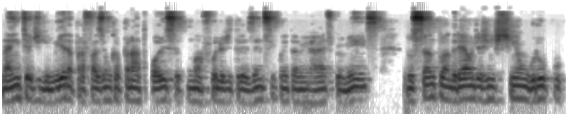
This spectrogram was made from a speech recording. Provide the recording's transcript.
na Inter de Limeira para fazer um campeonato paulista com uma folha de 350 mil reais por mês, no Santo André, onde a gente tinha um grupo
